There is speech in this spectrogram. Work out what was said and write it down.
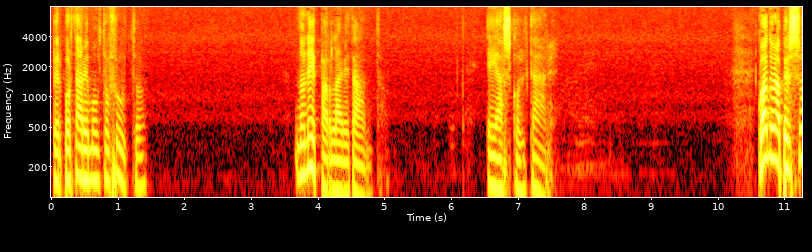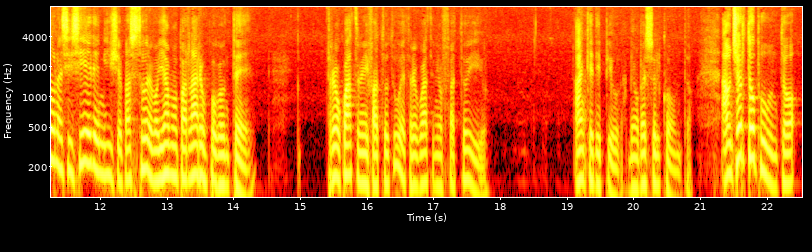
per portare molto frutto? non è parlare tanto, è ascoltare. Quando una persona si siede e mi dice, pastore, vogliamo parlare un po' con te, tre o quattro ne hai fatto tu e tre o quattro ne ho fatto io, anche di più, abbiamo perso il conto. A un certo punto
